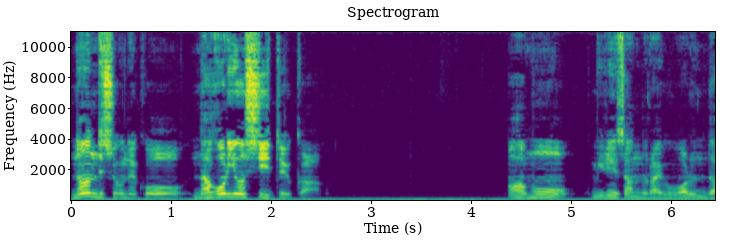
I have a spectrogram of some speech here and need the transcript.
なんでしょうね、こう、名残惜しいというか、ああ、もう、ミレイさんのライブ終わるんだ。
